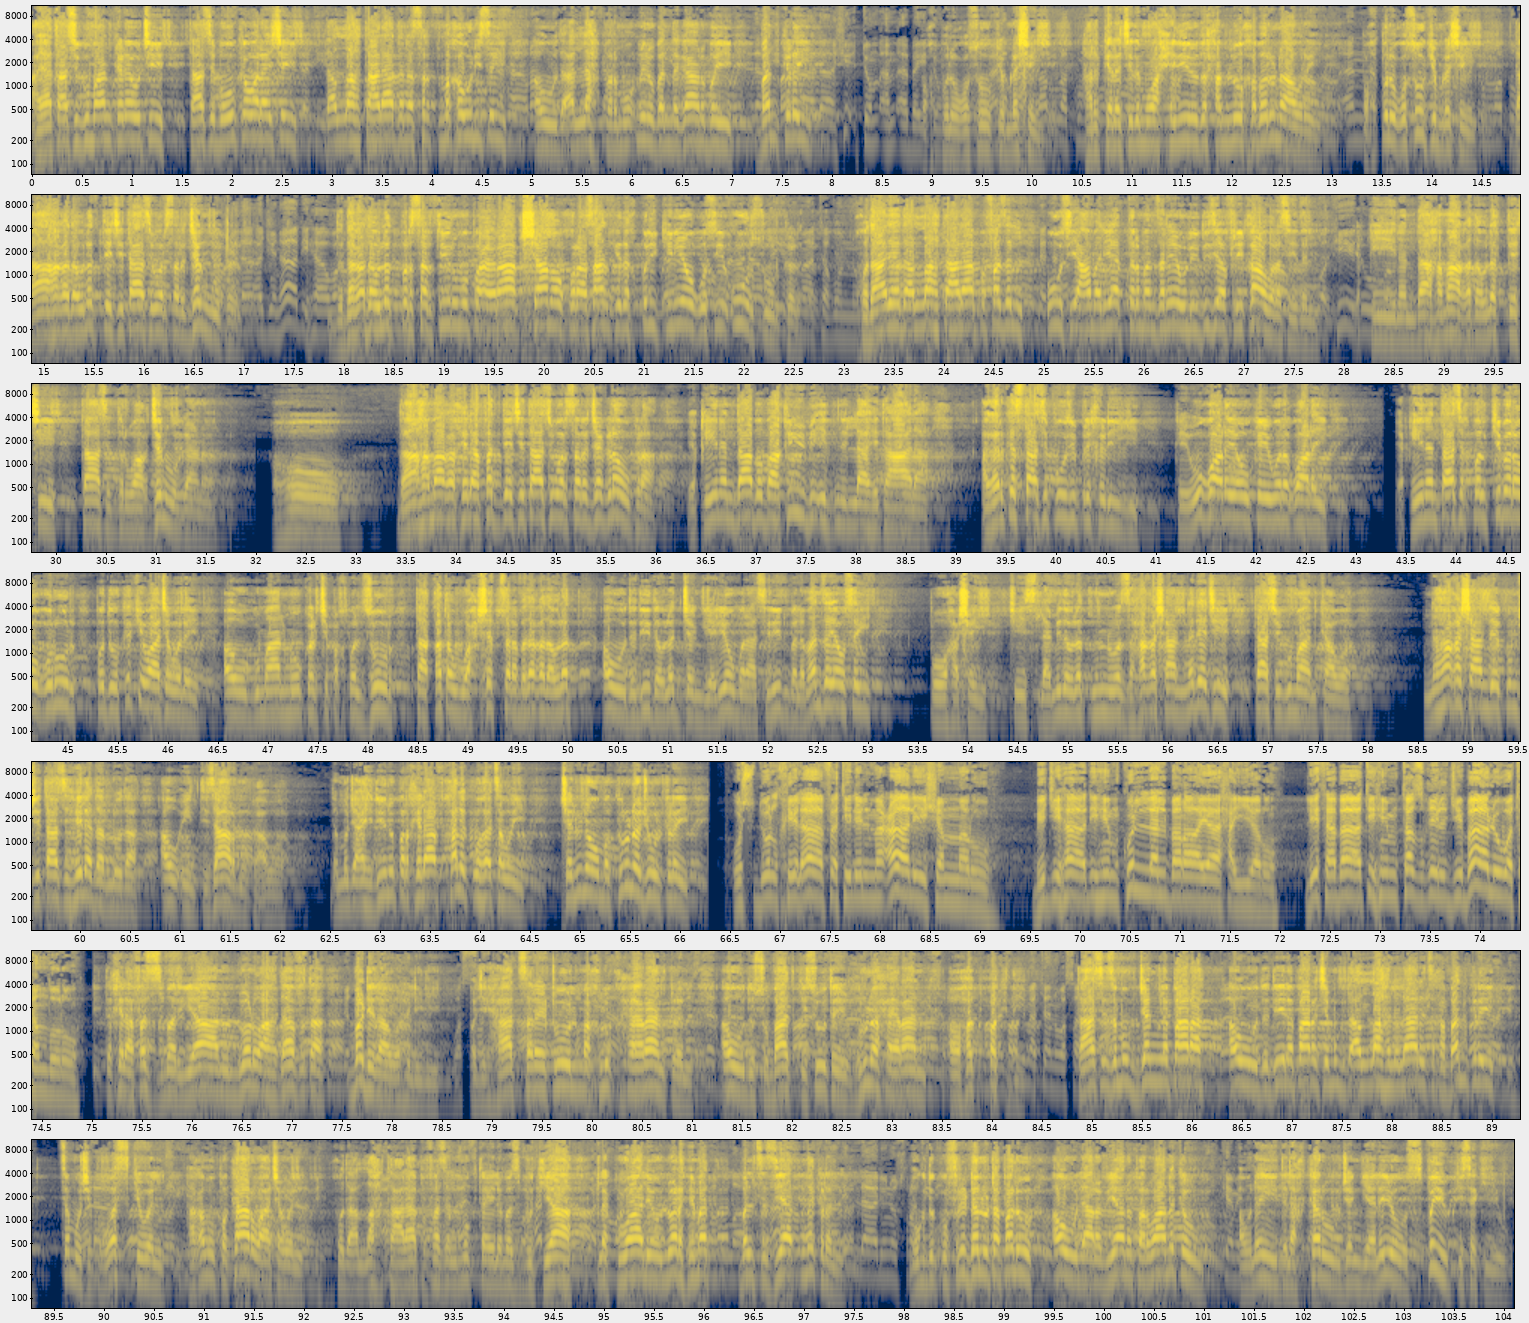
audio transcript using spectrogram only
آیا تاسو ګمان کړی او چې تاسو به وکولای شئ د الله تعالی د نصرت مخه ونیسئ او د الله پر مؤمنو بندگانو به بند کړئ په خپل غوسو کې مړ شي هر کله چې د موحدینو د حملو خبرونه اوري په خپل غوسو کې مړ شي دا هغه دولت ته چې تاسو ور سره جنگ وکړ د دغه دولت پر سرتیرو مو په عراق شام او خراسان کې د خپل کینې او غوسې اور سور کړ خدای دې د الله تعالی په فضل اوسې عملیات تر منځنۍ او لویدیځه افریقا ورسېدل یقینا دا هماغه دولت ته چې تاسو درواغجن وګاڼه هو! دا هماغه خلافت دی چې تاسو ورسره جګړه وکړه، یقینا دا به باقی وي باذن الله تعالی، اګر که ستاسو پوزې پرې خړیږي، که یې وغواړئ او که یې ونه غواړئ، یقینا تاسو خپل کبر او غرور په دوکه کې واچولئ او ګمان مو وکړ چې په خپل زور، طاقت او وحشت سره به دغه دولت او د دې دولت جنګیالي او مناصرین به له منځه یوسئ، پوه شئ چې اسلامي دولت نن ورځ هغه شان نه دی چې تاسو ګمان کاوه، نه هغه شان دی کوم چې تاسې هیله درلوده او انتظار مو کاوه. د مجاهدینو پر خلاف خلک وهڅوئ، چلونه او مکرونه جوړ کړئ. اسد الخلافة للمعالي شمروا بجهادهم كل البرايا حيروا لثباتهم تصغي الجبال وتنظروا د خلافت زمریانو لوړو اهدافو ته بډې راوهلې دي په جهاد سره یې ټول مخلوق حیران کړل او د ثبات کیسو ته غرونه حیران او حق پک دي تاسو زموږ جنگ لپاره او د دې لپاره چې موږ د الله لاره څخه بند کړی څه مو چې په وس کې ول هغه مو په کار واچول خو د الله تعالی په فضل موږ ته علم مضبوطیا کلکوالی او لوړ همت بل څه زیات نکړل موږ د کفر ډلو ټپلو او لارویانو پروا نه کوو او نه د لخرو جنگیالیو سپیو کیسه کیو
